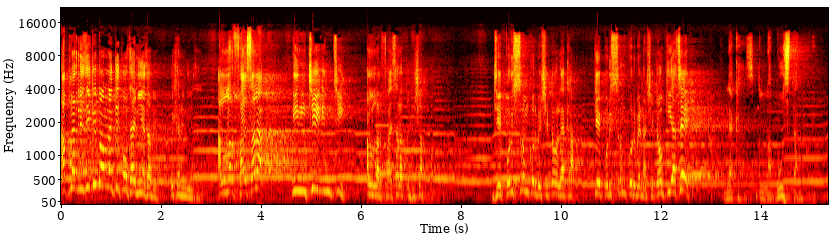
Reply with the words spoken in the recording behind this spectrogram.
আপনার রিজিকই তো আপনাকে কোথায় নিয়ে যাবে? ওইখানে নিয়ে যাবে। আল্লাহর ফায়সালা ইঞ্চি ইঞ্চি। আল্লাহর ফায়সালা তো হিসাব করে। যে পরিশ্রম করবে সেটাও লেখা। কে পরিশ্রম করবে না সেটাও কি আছে? লেখা আছে। আল্লাহ বুঝ দান করে।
